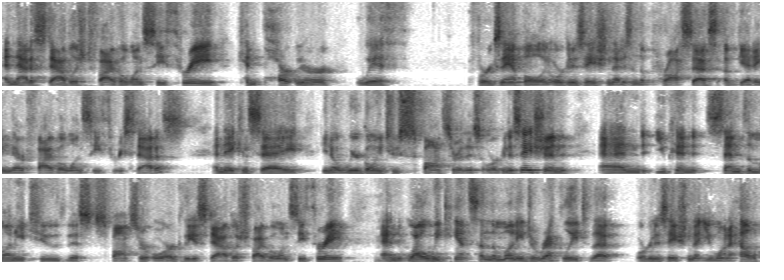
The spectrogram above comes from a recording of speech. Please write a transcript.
and that established 501c3 can partner with for example an organization that is in the process of getting their 501c3 status and they can say you know we're going to sponsor this organization and you can send the money to this sponsor org, the established 501c3. Mm-hmm. And while we can't send the money directly to that organization that you want to help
